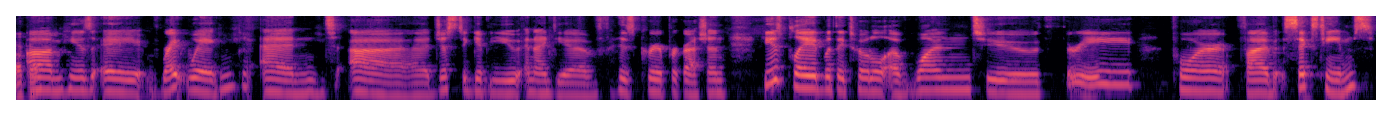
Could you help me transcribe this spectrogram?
Okay. Um, he is a right wing, and uh, just to give you an idea of his career progression, he has played with a total of one, two, three, four, five, six teams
